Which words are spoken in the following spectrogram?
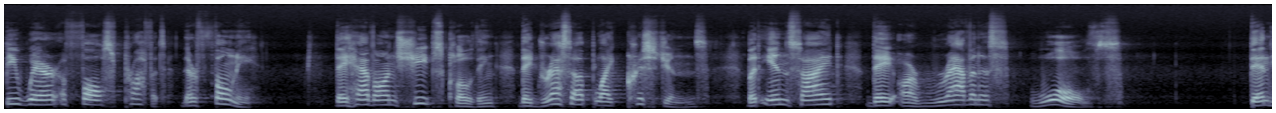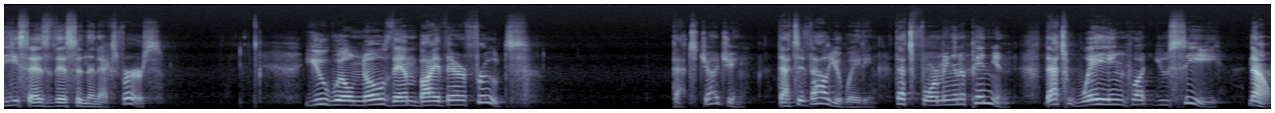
Beware of false prophets. They're phony. They have on sheep's clothing. They dress up like Christians, but inside they are ravenous wolves. Then he says this in the next verse You will know them by their fruits. That's judging, that's evaluating, that's forming an opinion, that's weighing what you see. Now,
